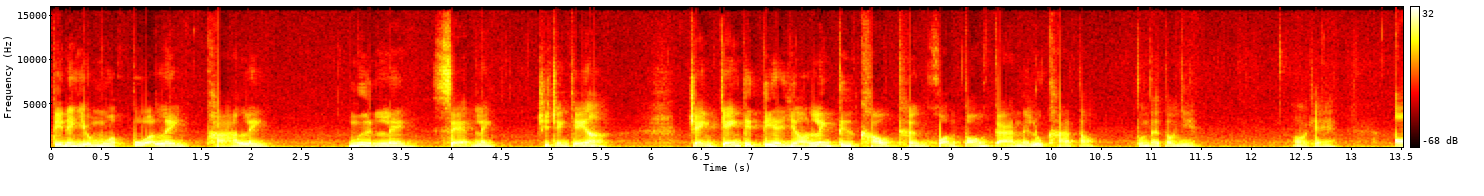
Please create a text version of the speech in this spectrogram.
tí này hiểu mua bùa lên phá lên หมื่นเล่งแสนเล่งชื่อเจ๋งเจ๊งอ่ะเจ๋งเจ๊งตีเตียยอเล่งตื้อเข้าถึงความต้องการในลูกค้าเตาตุนแต่เตาเนี่ยโอเคอ๋อ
